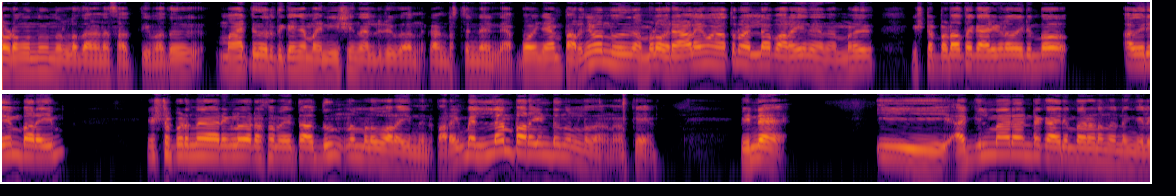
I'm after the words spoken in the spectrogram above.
തുടങ്ങുന്നു എന്നുള്ളതാണ് സത്യം. അത് മാറ്റി നിർത്തി കഴിഞ്ഞാൽ മനീഷി നല്ലൊരു കണ്ടസ്റ്റന്റ് തന്നെ. അപ്പോൾ ഞാൻ പറഞ്ഞു വന്നത് നമ്മൾ ഒരാളെ മാത്രമല്ല പറയുന്നത് നമ്മൾ ഇഷ്ടപ്പെടാത്ത കാര്യങ്ങൾ വരുമ്പോൾ അവരെയും പറയും. ഇഷ്ടപ്പെടുന്ന കാര്യങ്ങൾ വരുന്ന സമയത്ത് അതും നമ്മൾ പറയുന്നുണ്ട്. പറയുമ്പോൾ എല്ലാം പറയുന്നുണ്ട് എന്നുള്ളതാണ്. ഓക്കെ. പിന്നെ ഈ അഖിൽമാരാന്റെ കാര്യം പറയണമെന്നുണ്ടെങ്കിൽ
